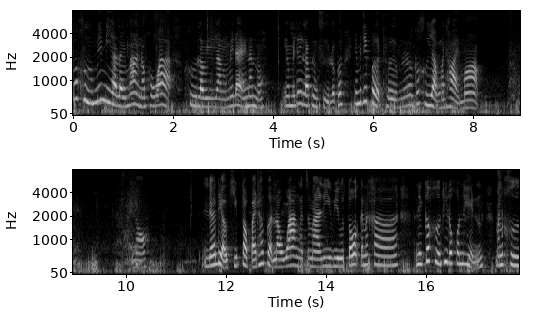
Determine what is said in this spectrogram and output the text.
ก็คือไม่มีอะไรมากนะ เพราะว่าคือเรายังไม่ได้นั่นเนาะ ยังไม่ได้รับหนังสือแล้วก็ยังไม่ได้เปิดเทอมแล้วก็คืออยากมาถ่ายมากเนาะแล้วเดี๋ยวคลิปต่อไปถ้าเกิดเราว่างเราจะมารีวิวโต๊ะกันนะคะอันนี้ก็คือที่ทุกคนเห็นมันคือ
